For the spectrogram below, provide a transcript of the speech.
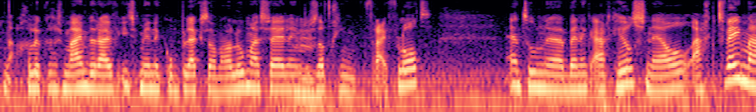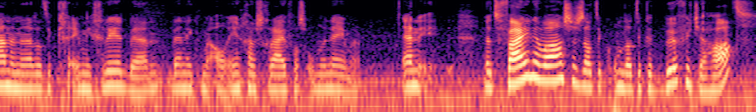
Nou, gelukkig is mijn bedrijf iets minder complex dan Aluma Sailing. Hmm. Dus dat ging vrij vlot. En toen eh, ben ik eigenlijk heel snel, eigenlijk twee maanden nadat ik geëmigreerd ben, ben ik me al in gaan schrijven als ondernemer. En het fijne was, is dat ik, omdat ik het buffertje had,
